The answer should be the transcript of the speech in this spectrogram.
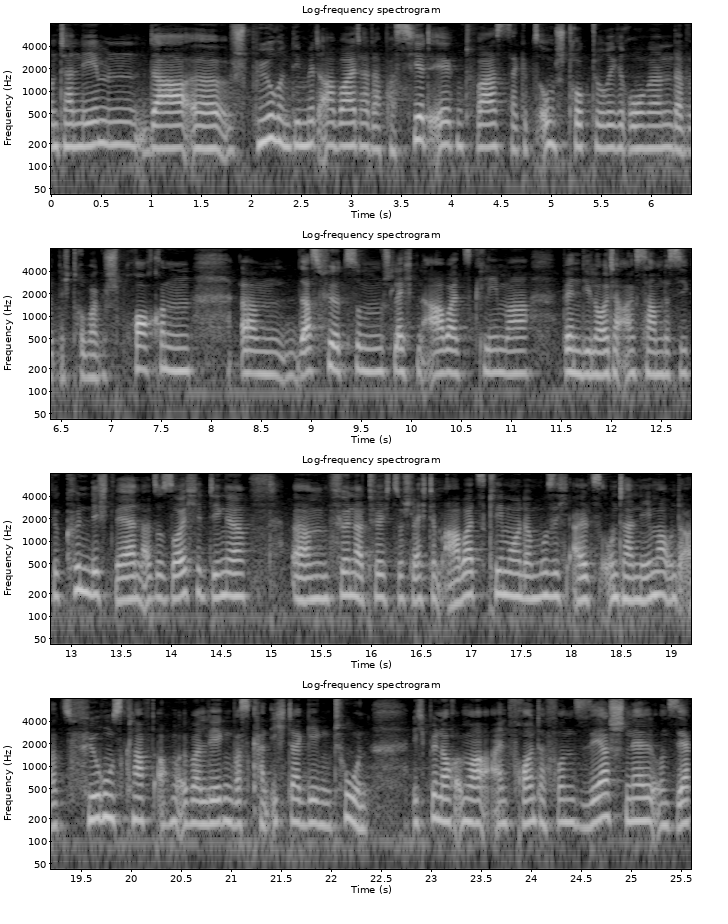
Unternehmen, da äh, spüren die Mitarbeiter, da passiert irgendwas, da gibt es Umstrukturierungen, da wird nicht drüber gesprochen. Ähm, das führt zum schlechten Arbeitsklima, wenn die Leute Angst haben, dass sie gekündigt werden. Also solche Dinge ähm, führen natürlich zu schlechtem Arbeitsklima und da muss ich als Unternehmer und als Führungskraft auch mal überlegen, was kann ich dagegen tun. Ich bin auch immer ein Freund davon, sehr schnell und sehr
